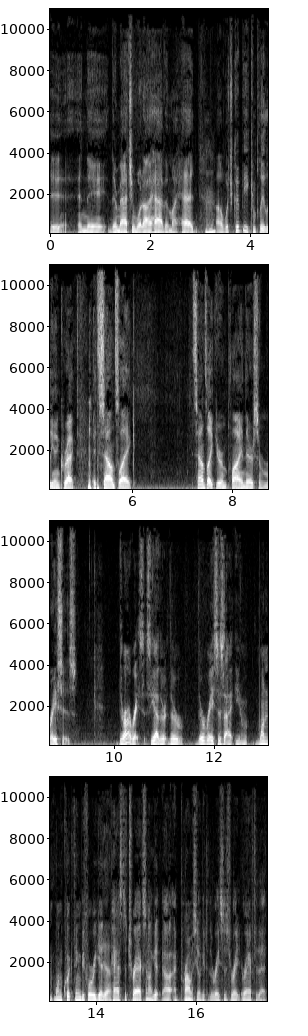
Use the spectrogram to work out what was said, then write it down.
eh, and they they're matching what I have in my head, Mm-hmm. uh, which could be completely incorrect, it sounds like it sounds like you're implying there's some races. There are races, yeah. There there there are races. I you know one one quick thing before we get Yeah. past the tracks, and I'll get. Uh, I promise you, I'll get to the races right right after that.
